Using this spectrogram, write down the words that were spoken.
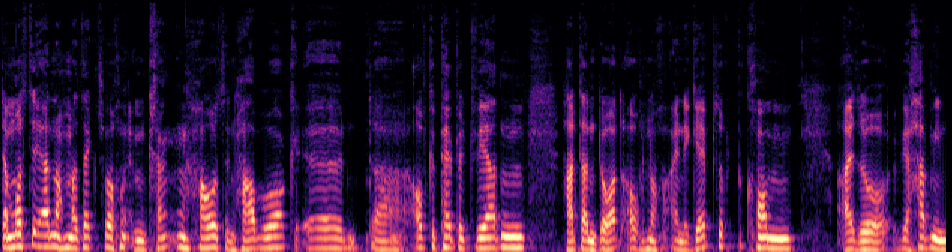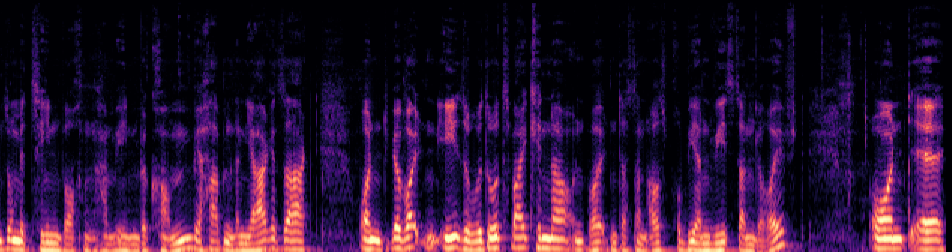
Da musste er noch mal sechs Wochen im Krankenhaus in Harburg äh, da aufgepäppelt werden. Hat dann dort auch noch eine Gelbsucht bekommen. Also wir haben ihn so mit zehn Wochen haben ihn bekommen. Wir haben dann ja gesagt und wir wollten eh sowieso zwei Kinder und wollten das dann ausprobieren, wie es dann läuft. Und äh,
